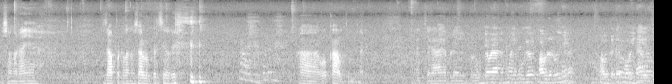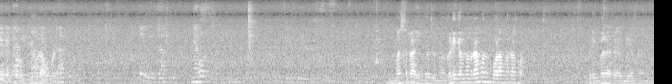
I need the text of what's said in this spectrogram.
પછી અમારે અહીંયા ઝાપટવાનું ચાલુ કરશે હવે. હા ઓ ખાવ તમે તારે. અત્યારે આપણે રૂમ કહેવાય અને હું અહીં કહેવાય પાવડર હોય ને પાવડર એમ હોય ને, અત્યારે થોડુંક પીવડાવવું પડે. મસરા એ બાજુમાં. ઘડીક એમને એમ રાખો ને ખોળામાં રાખો. ઘડીક ભલે રહે બે મહિને.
